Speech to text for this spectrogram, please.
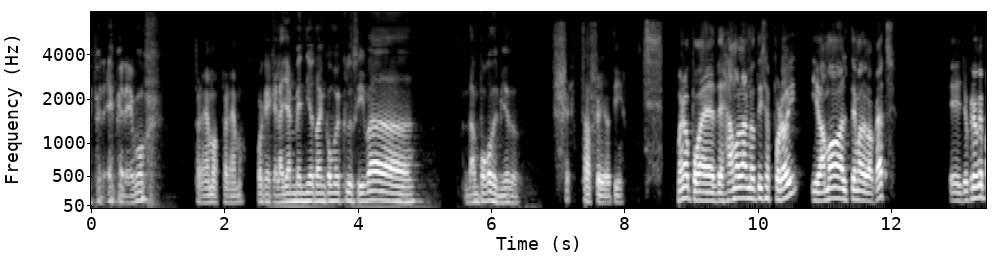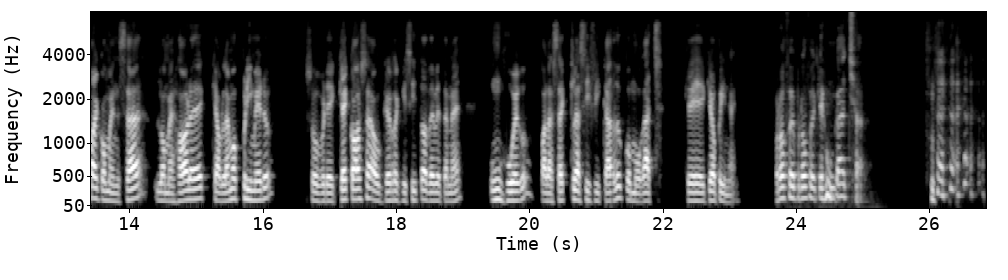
Espere- esperemos. Esperemos, esperemos. Porque que la hayan vendido tan como exclusiva. Da un poco de miedo. Está feo, tío. Bueno, pues dejamos las noticias por hoy y vamos al tema de los gachas. Eh, yo creo que para comenzar, lo mejor es que hablemos primero sobre qué cosas o qué requisitos debe tener un juego para ser clasificado como gacha. ¿Qué, qué opináis? Profe, profe, que es un gacha.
